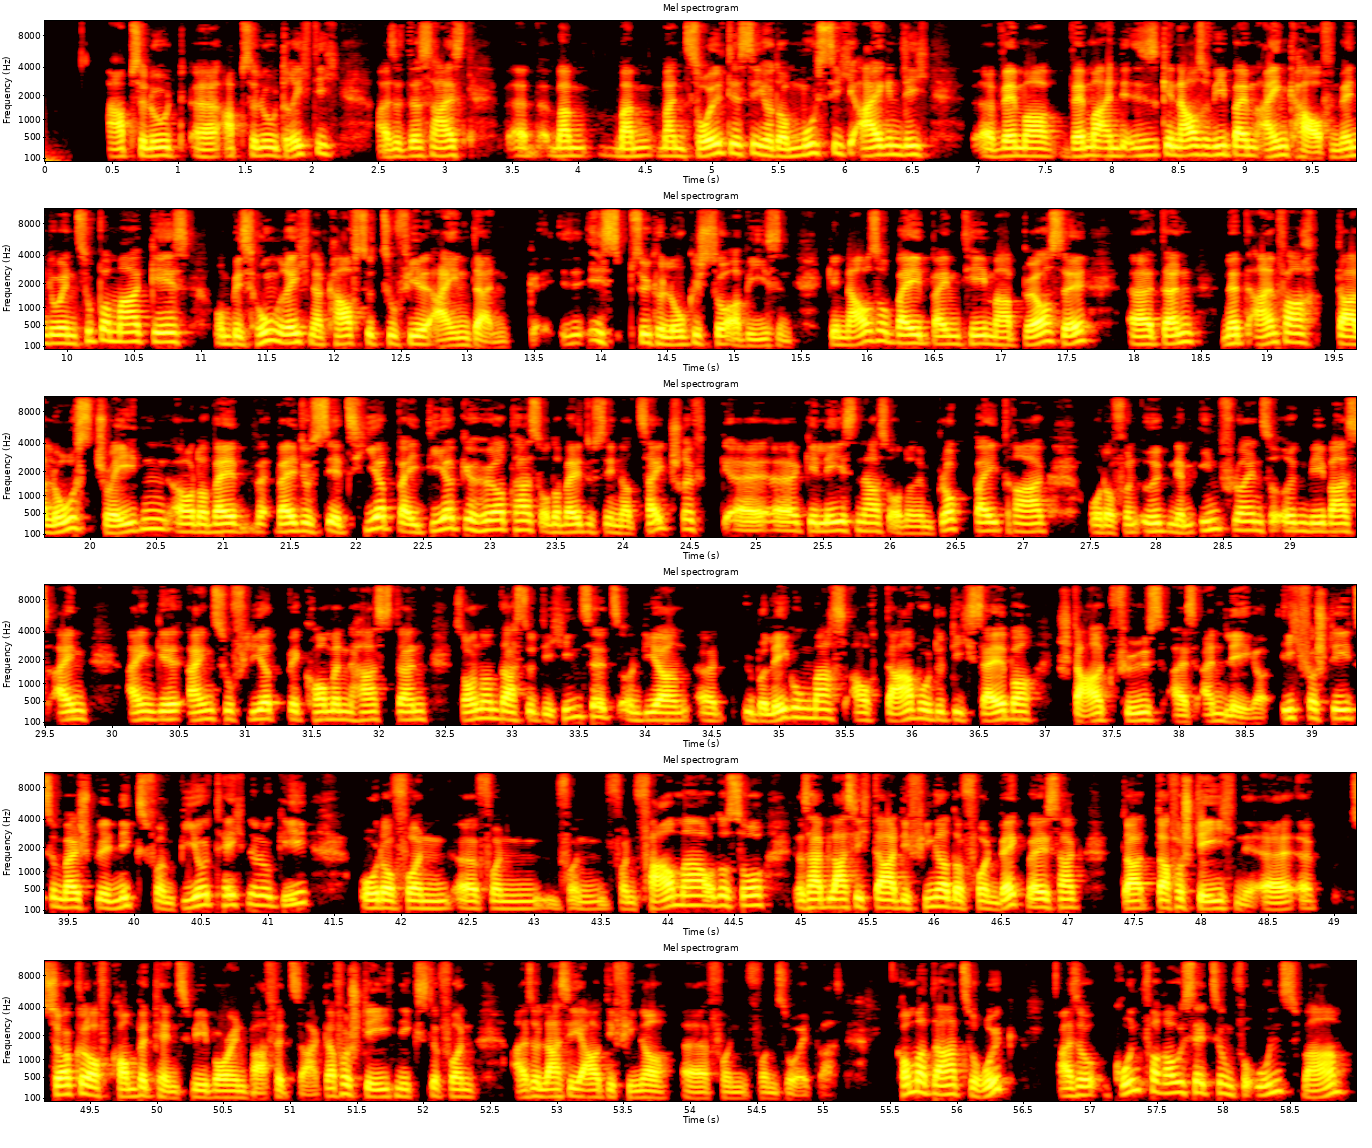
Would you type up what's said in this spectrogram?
Absolut, äh, absolut richtig. Also das heißt, äh, man, man, man sollte sich oder muss sich eigentlich wenn man, wenn man, es ist genauso wie beim Einkaufen. Wenn du in den Supermarkt gehst und bist hungrig, dann kaufst du zu viel ein dann. Ist psychologisch so erwiesen. Genauso bei, beim Thema Börse äh, dann nicht einfach da lostraden oder weil, weil du es jetzt hier bei dir gehört hast oder weil du es in einer Zeitschrift äh, äh gelesen hast oder einem Blogbeitrag oder von irgendeinem Influencer irgendwie was ein, einge, einsuffliert bekommen hast dann, sondern dass du dich hinsetzt und dir äh, Überlegungen machst, auch da, wo du dich selber stark fühlst als Anleger. Ich verstehe zum Beispiel nichts von Biotechnologie, oder von, äh, von, von, von Pharma oder so. Deshalb lasse ich da die Finger davon weg, weil ich sage, da, da verstehe ich nicht. Äh, äh, Circle of Competence, wie Warren Buffett sagt. Da verstehe ich nichts davon, also lasse ich auch die Finger äh, von, von so etwas. Kommen wir da zurück. Also Grundvoraussetzung für uns war,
